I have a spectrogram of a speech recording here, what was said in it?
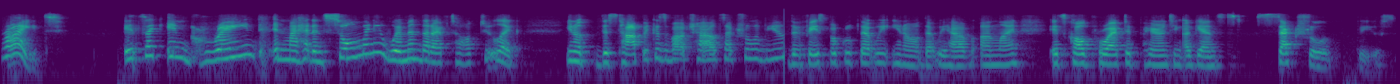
Right. It's like ingrained in my head. And so many women that I've talked to, like, you know, this topic is about child sexual abuse. The Facebook group that we, you know, that we have online, it's called Proactive Parenting Against Sexual Abuse,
